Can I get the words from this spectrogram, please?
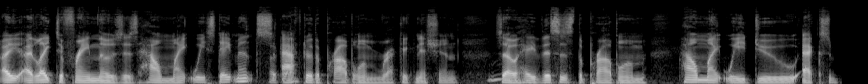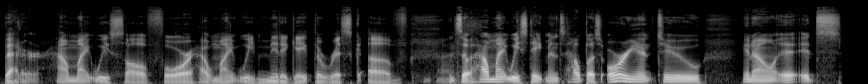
I, I, like to frame those as how might we statements okay. after the problem recognition. Mm-hmm. So, hey, this is the problem. How might we do X better? How might we solve for? How might we mitigate the risk of? Nice. And so, how might we statements help us orient to, you know, it, it's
